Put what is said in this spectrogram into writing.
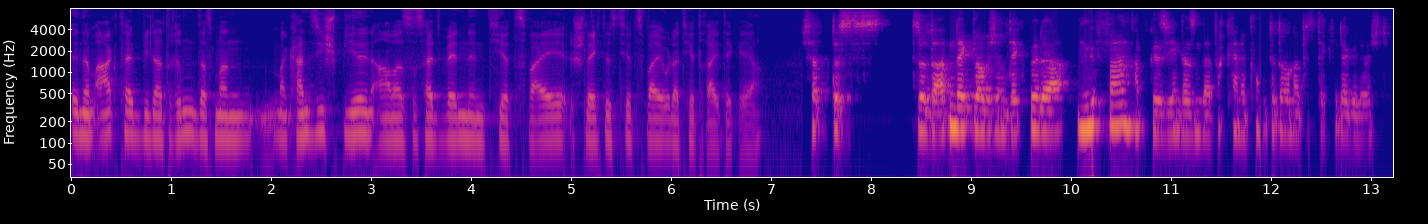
in einem Archetype wieder drin, dass man, man kann sie spielen, aber es ist halt, wenn ein Tier 2, schlechtes Tier 2 oder Tier 3 Deck eher. Ich habe das Soldatendeck, glaube ich, im Deckbilder angefangen, habe gesehen, da sind einfach keine Punkte drin, habe das Deck wieder gelöscht.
